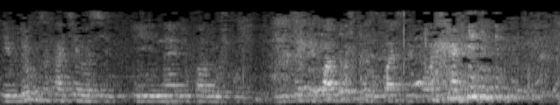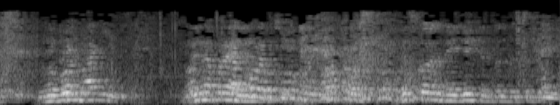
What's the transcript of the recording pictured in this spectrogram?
и вдруг захотелось и, на эту подушку, и этой подушке упасть на колени. Ну вот, вы на правильном пути. Вопрос. Вы скоро дойдете до дисциплины.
